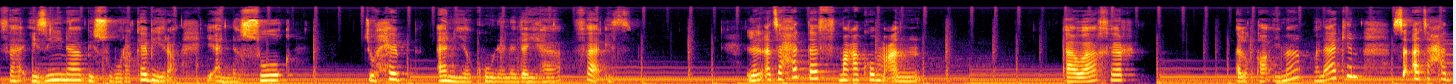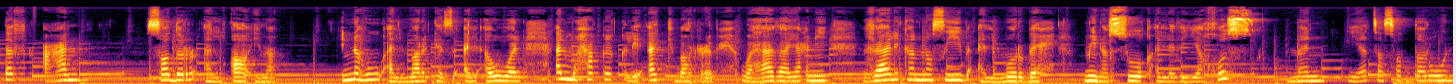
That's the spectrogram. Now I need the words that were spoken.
فائزين بصورة كبيرة لأن السوق تحب أن يكون لديها فائز. لن أتحدث معكم عن أواخر القائمة ولكن سأتحدث عن صدر القائمة. إنه المركز الأول المحقق لأكبر ربح وهذا يعني ذلك النصيب المربح من السوق الذي يخص من يتصدرون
